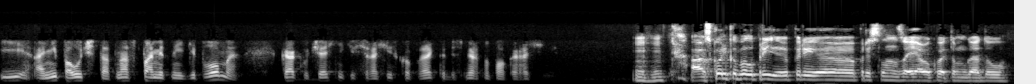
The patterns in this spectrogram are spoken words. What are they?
и они получат от нас памятные дипломы, как участники всероссийского проекта «Бессмертного полка России». Угу. А сколько было при, при, э, прислано заявок в этом году?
